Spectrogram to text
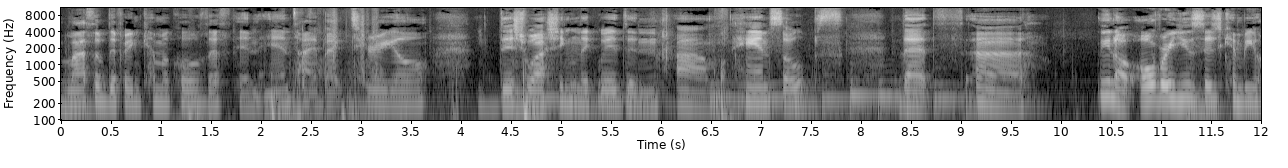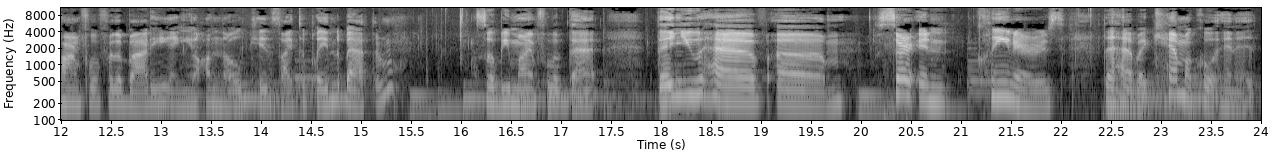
lots of different chemicals that's in antibacterial dishwashing liquids and um, hand soaps that's uh, you know over usage can be harmful for the body and you all know kids like to play in the bathroom so be mindful of that then you have um, certain cleaners that have a chemical in it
